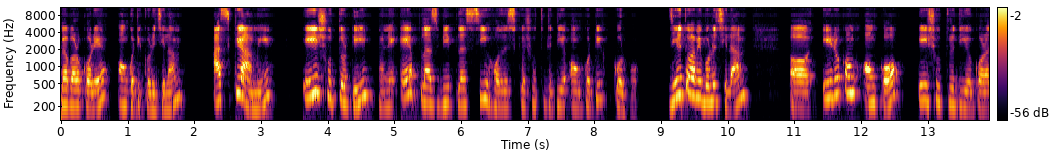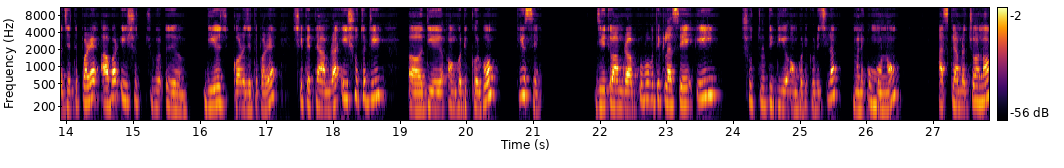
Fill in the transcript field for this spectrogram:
ব্যবহার করে অঙ্কটি করেছিলাম। আজকে আমি এই সূত্রটি মানে A plus B plus C whole square সূত্রটি দিয়ে অঙ্কটি করব। যেহেতু আমি বলেছিলাম এরকম অঙ্ক এই সূত্র দিয়েও করা যেতে পারে, আবার এই সূত্র দিয়ে করা যেতে পারে, সেক্ষেত্রে আমরা এই সূত্রটি দিয়ে অঙ্কটি করব। ঠিক আছে? যেহেতু আমরা পূর্ববর্তী ক্লাসে এই সূত্রটি দিয়ে অঙ্কটি করেছিলাম মানে উমনং আজকে আমরা চনং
